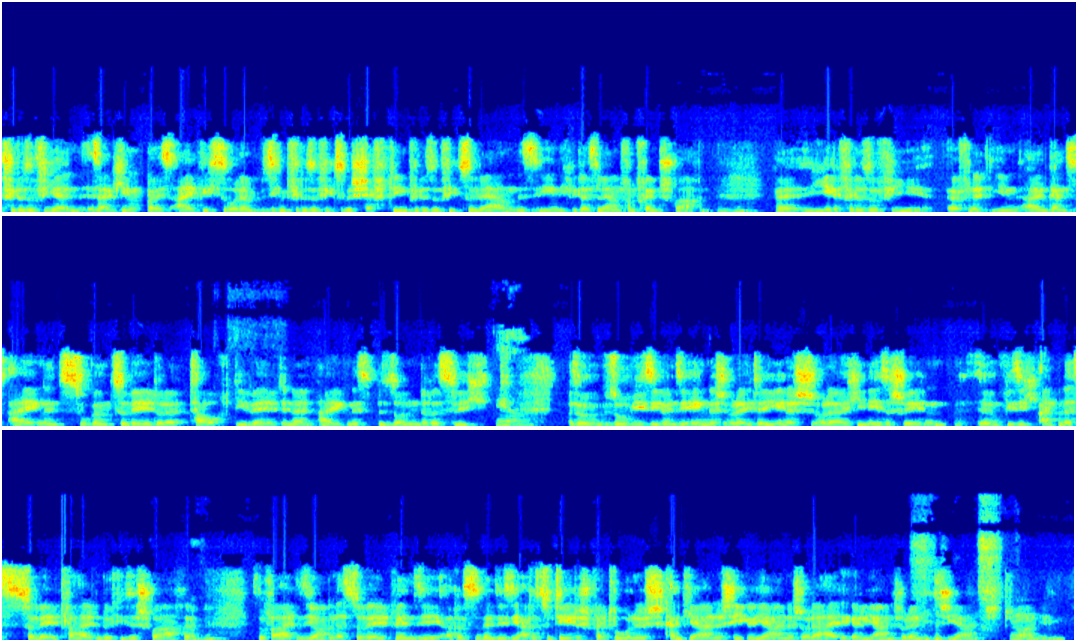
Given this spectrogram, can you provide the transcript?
philosophieren, sage ich immer, ist eigentlich so, oder sich mit Philosophie zu beschäftigen, Philosophie zu lernen, ist ähnlich wie das Lernen von Fremdsprachen. Mhm. Jede Philosophie öffnet ihnen einen ganz eigenen Zugang zur Welt oder taucht die Welt in ein ein eigenes besonderes Licht. Ja. Also so wie sie, wenn sie Englisch oder Italienisch oder Chinesisch reden, irgendwie sich anders zur Welt verhalten durch diese Sprache, mhm. so verhalten sie auch anders zur Welt, wenn sie, wenn sie sie aristotelisch, platonisch, kantianisch, hegelianisch oder heideggerianisch oder nietzscheanisch wahrnehmen.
